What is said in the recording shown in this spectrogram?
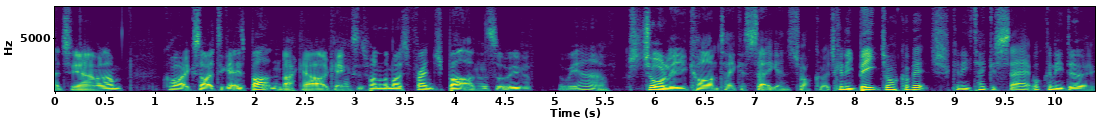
actually am, and I'm quite excited to get his button back out again because it's one of the most French buttons that we've that we have. Surely he can't take a set against Djokovic. Can he beat Djokovic? Can he take a set? What can he do?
